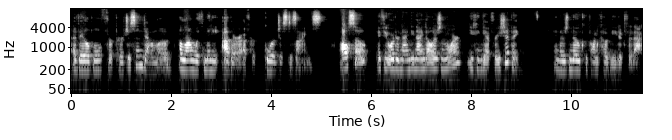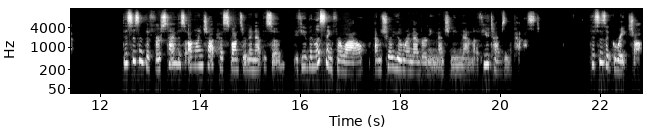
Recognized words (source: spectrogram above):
available for purchase and download, along with many other of her gorgeous designs. Also, if you order $99 or more, you can get free shipping, and there's no coupon code needed for that. This isn't the first time this online shop has sponsored an episode. If you've been listening for a while, I'm sure you'll remember me mentioning them a few times in the past. This is a great shop.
